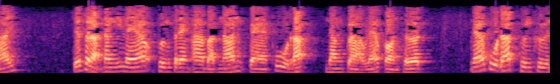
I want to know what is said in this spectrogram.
าย เสียสละดังนี้แล้วพึงแสดงอาบัตินั้นแก่ผู้รับดังกล่าวแล้วก่อนเถิด แล้วผู้รับพึงคืน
